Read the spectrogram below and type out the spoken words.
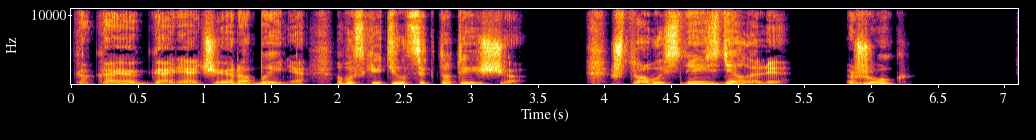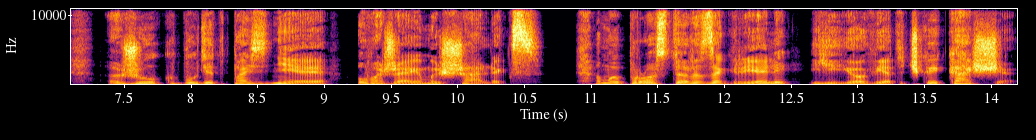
«Какая горячая рабыня!» — восхитился кто-то еще. «Что вы с ней сделали? Жук?» «Жук будет позднее, уважаемый Шалекс. Мы просто разогрели ее веточкой каща».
